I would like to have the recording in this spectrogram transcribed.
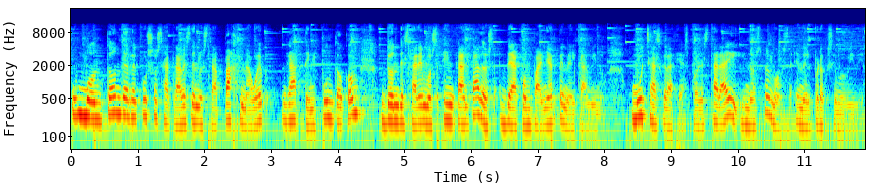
un montón de recursos a través de nuestra página web gapten.com donde estaremos encantados de acompañarte en el camino. Muchas gracias por estar ahí y nos vemos en el próximo vídeo.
